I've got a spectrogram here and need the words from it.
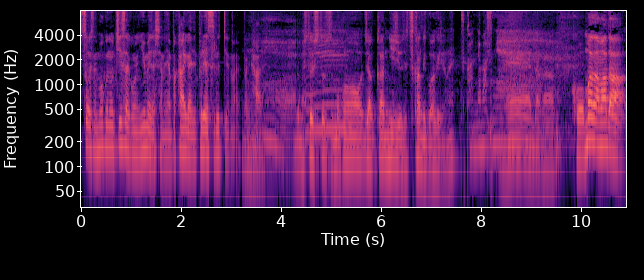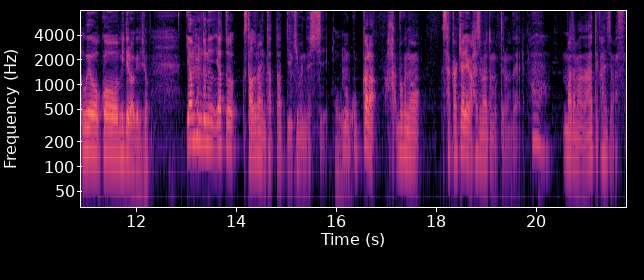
そうですね。僕の小さい頃の夢でしたね。やっぱ海外でプレーするっていうのはやっぱり、はい。でも一つ一つもうこの若干20で掴んでいくわけじゃない、掴んでますね。ねえだからこうまだまだ上をこう見てるわけでしょ？いや本当にやっとスタートラインに立ったっていう気分ですしもうここからは僕のサッカーキャリアが始まると思ってるのでうん。まだまだなって感じてます。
